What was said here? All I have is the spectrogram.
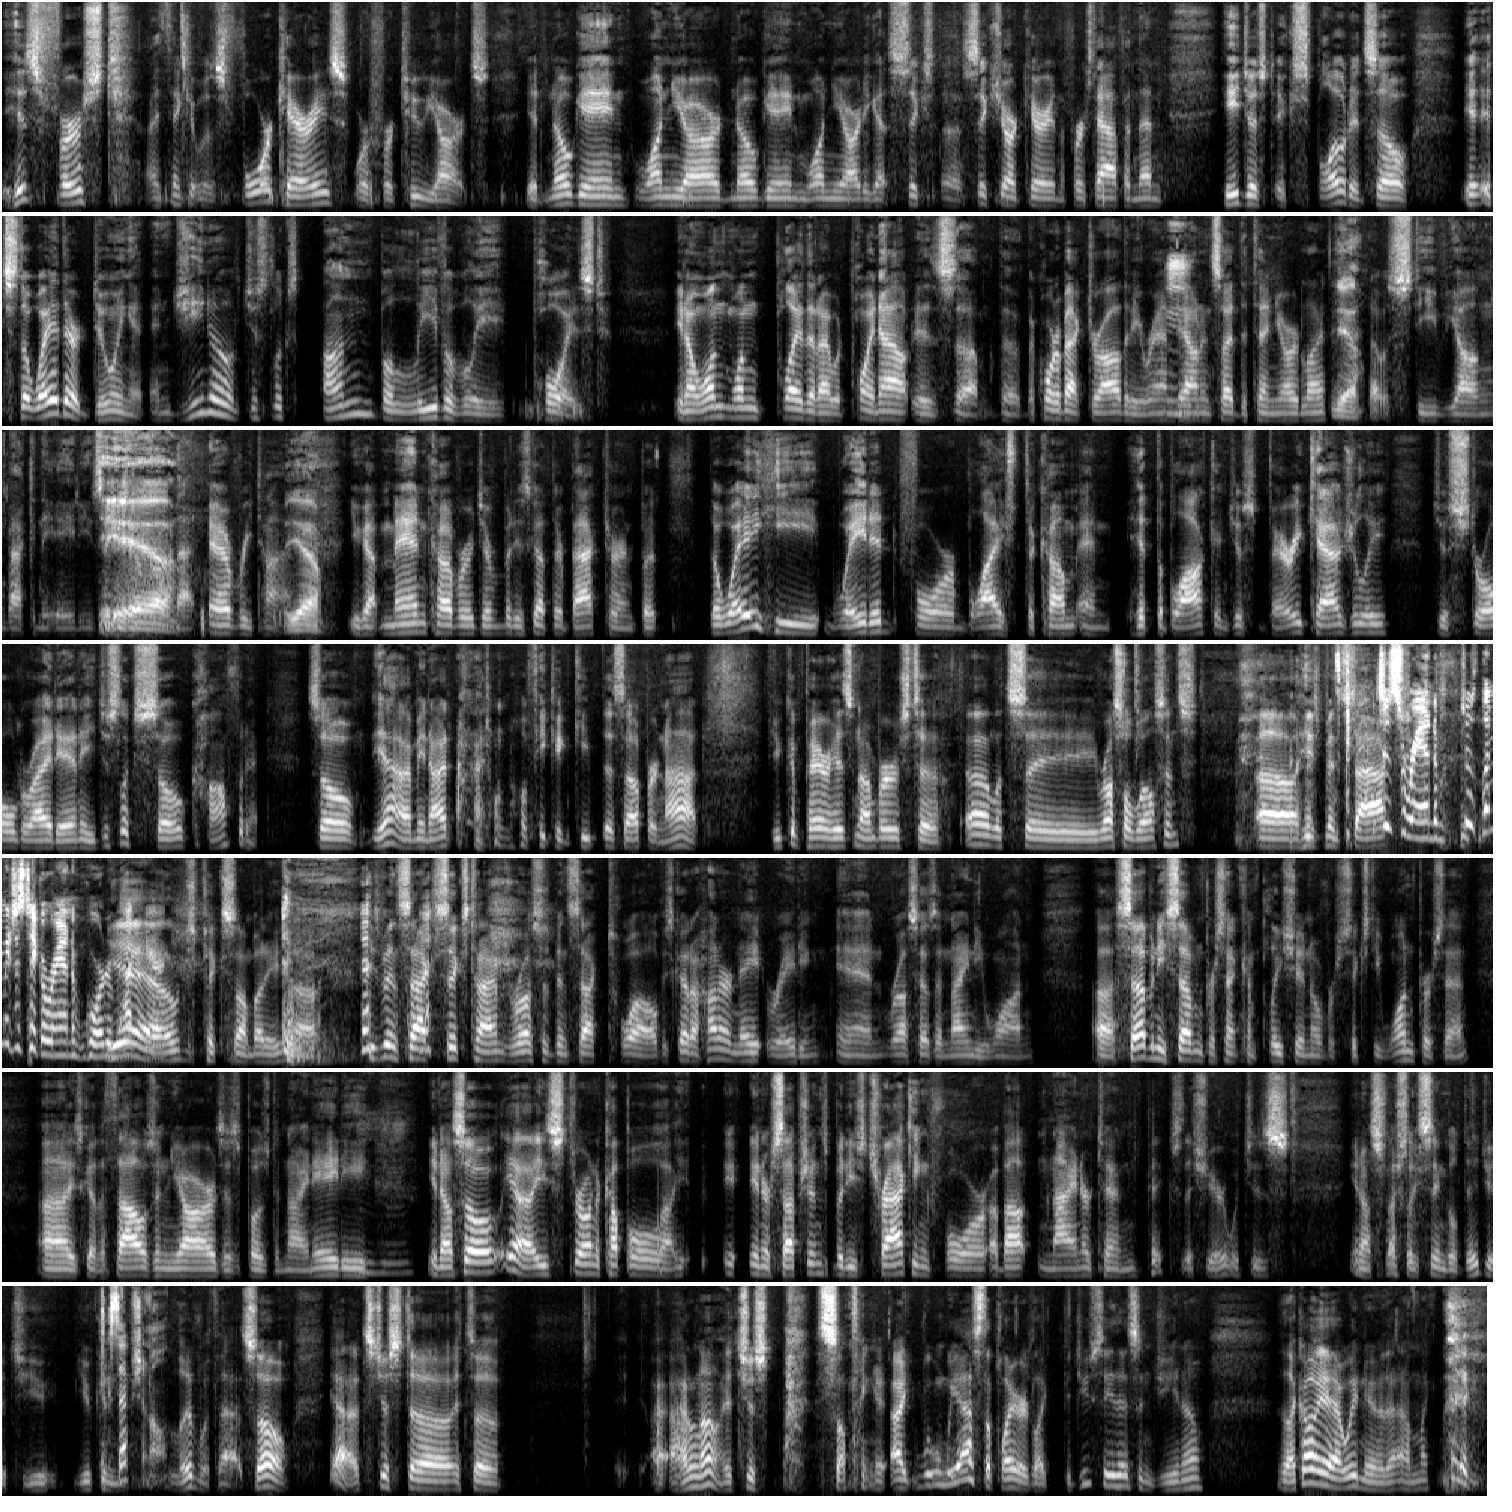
his first, I think it was four carries were for two yards. He had no gain, one yard, no gain, one yard. He got six uh, six yard carry in the first half, and then he just exploded. So it, it's the way they're doing it, and Geno just looks unbelievably poised you know, one one play that I would point out is um, the the quarterback draw that he ran mm. down inside the ten yard line. Yeah, that was Steve Young back in the eighties. Yeah, that every time. Yeah, you got man coverage. Everybody's got their back turned, but the way he waited for Blythe to come and hit the block and just very casually just strolled right in. He just looks so confident. So yeah, I mean, I I don't know if he can keep this up or not. If you compare his numbers to, uh, let's say, Russell Wilson's uh, he's been sacked. just random. Just let me just take a random quarterback yeah, here. I'll just pick somebody. Uh, he's been sacked six times. Russ has been sacked twelve. He's got a 108 rating, and Russ has a 91. Uh, 77% completion over 61%. Uh, he's got a thousand yards as opposed to 980. Mm-hmm. You know, so yeah, he's thrown a couple uh, interceptions, but he's tracking for about nine or ten picks this year, which is you know, especially single digits, you you can Exceptional. live with that. So yeah, it's just uh, it's a I, I don't know, it's just something. I when we ask the players like, did you see this in Geno? They're like, oh yeah, we knew that. I'm like,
